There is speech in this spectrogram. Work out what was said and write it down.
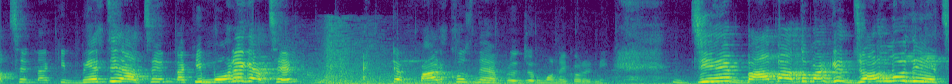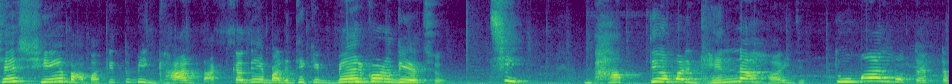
আছেন নাকি বেঁচে আছেন নাকি মরে গেছেন? একটা বার খোঁজ নেওয়া প্রয়োজন মনে করেনি। যে বাবা তোমাকে জন্ম দিয়েছে, সে বাবাকে তুমি ঘাট ধাক্কা দিয়ে বাড়ি থেকে বের করে দিয়েছ। ছি ভাবতে আমার ঘেন্না হয় যে তোমার মতো একটা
